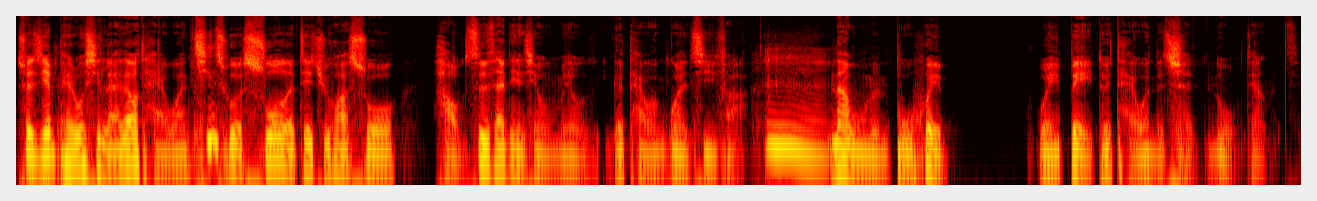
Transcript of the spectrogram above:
所以今天裴洛西来到台湾，清楚的说了这句话说：说好，四十三年前我们有一个台湾关系法，嗯，那我们不会违背对台湾的承诺，这样子。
